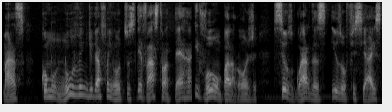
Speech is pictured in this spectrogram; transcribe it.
mas como nuvem de gafanhotos devastam a terra e voam para longe. Seus guardas e os oficiais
